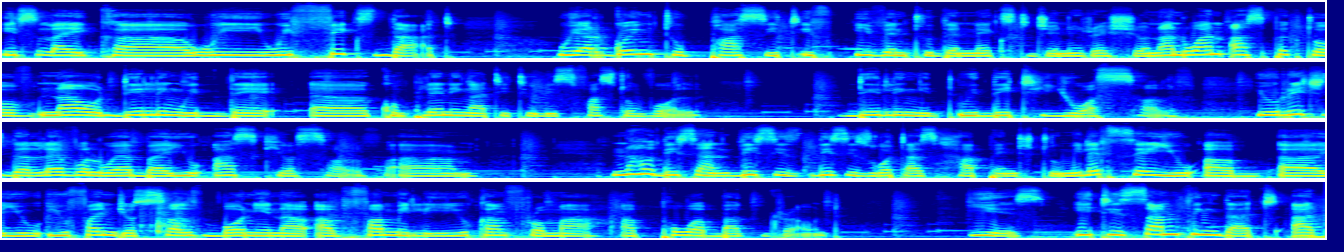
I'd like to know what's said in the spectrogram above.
it's like uh, we we fix that we are going to pass it if, even to the next generation. And one aspect of now dealing with the uh, complaining attitude is first of all dealing it with it yourself. You reach the level whereby you ask yourself um, now this and this is this is what has happened to me. Let's say you are uh, you you find yourself born in a, a family you come from a, a poor background. Yes it is something that at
